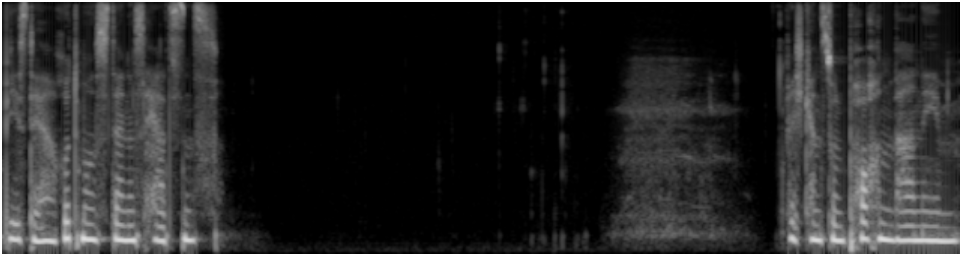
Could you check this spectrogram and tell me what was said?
Wie ist der Rhythmus deines Herzens? Vielleicht kannst du ein Pochen wahrnehmen.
